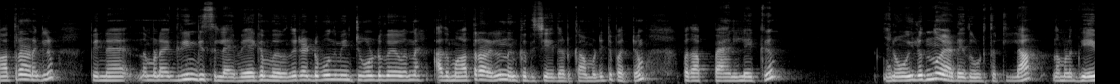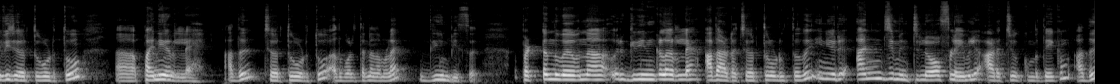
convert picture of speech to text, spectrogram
മാത്രമാണെങ്കിലും പിന്നെ നമ്മുടെ ഗ്രീൻ പീസ് ഇല്ലേ? വേഗം വേവുന്നത് രണ്ട് മൂന്ന് മിനിറ്റ് കൊണ്ട് വേവുന്നത് അത് മാത്രമാണെങ്കിലും നിങ്ങൾക്ക് ഇത് ചെയ്തെടുക്കാൻ വേണ്ടിയിട്ട് പറ്റും. അപ്പോൾ അത് ആ പാനിലേക്ക് ഞാൻ ഓയിലൊന്നും ആഡ് ചെയ്ത് കൊടുത്തിട്ടില്ല. നമ്മൾ ഗ്രേവി ചേർത്ത് കൊടുത്തു. പനീറില്ലേ? അത് ചേർത്ത് കൊടുത്തു. അതുപോലെ തന്നെ നമ്മളെ ഗ്രീൻ പീസ് പെട്ടെന്ന് വേവുന്ന ഒരു ഗ്രീൻ കളറിലെ അതാട്ടോ ചേർത്ത് കൊടുത്തത്. ഇനി ഒരു അഞ്ച് മിനിറ്റ് ലോ ഫ്ലെയിമിൽ അടച്ചു വെക്കുമ്പോഴത്തേക്കും അത്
